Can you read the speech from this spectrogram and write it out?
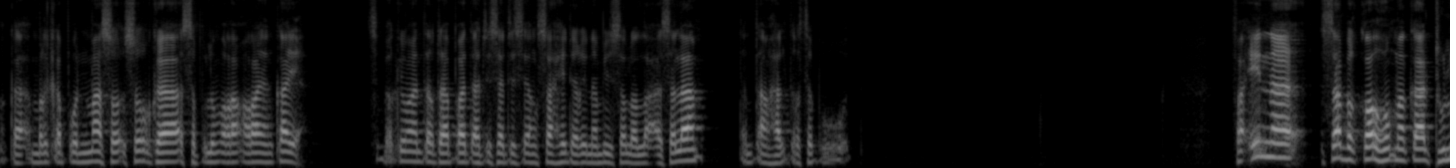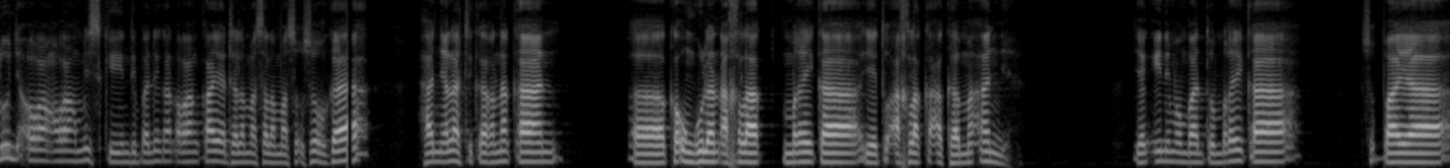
Maka mereka pun masuk surga sebelum orang-orang yang kaya. Sebagaimana terdapat hadis-hadis yang sahih dari Nabi Shallallahu Alaihi Wasallam tentang hal tersebut. Fa'inna sabqahu maka dulunya orang-orang miskin dibandingkan orang kaya dalam masalah masuk surga hanyalah dikarenakan uh, keunggulan akhlak mereka yaitu akhlak keagamaannya. Yang ini membantu mereka supaya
